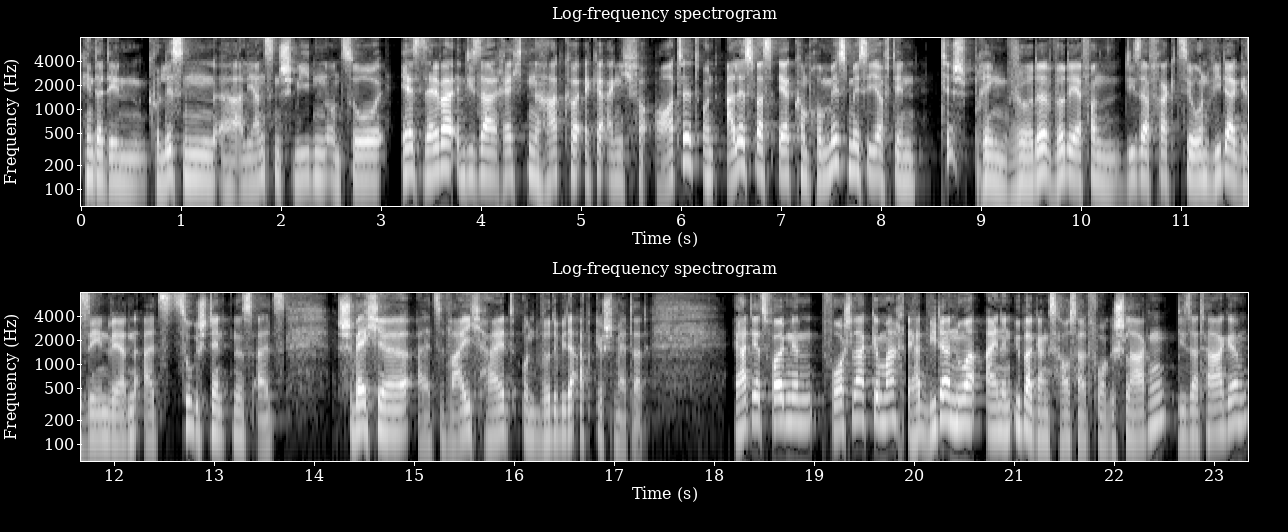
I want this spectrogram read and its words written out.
hinter den Kulissen, äh, Allianzen schmieden und so. Er ist selber in dieser rechten Hardcore-Ecke eigentlich verortet und alles, was er kompromissmäßig auf den Tisch bringen würde, würde er von dieser Fraktion wiedergesehen werden als Zugeständnis, als Schwäche, als Weichheit und würde wieder abgeschmettert. Er hat jetzt folgenden Vorschlag gemacht. Er hat wieder nur einen Übergangshaushalt vorgeschlagen dieser Tage.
